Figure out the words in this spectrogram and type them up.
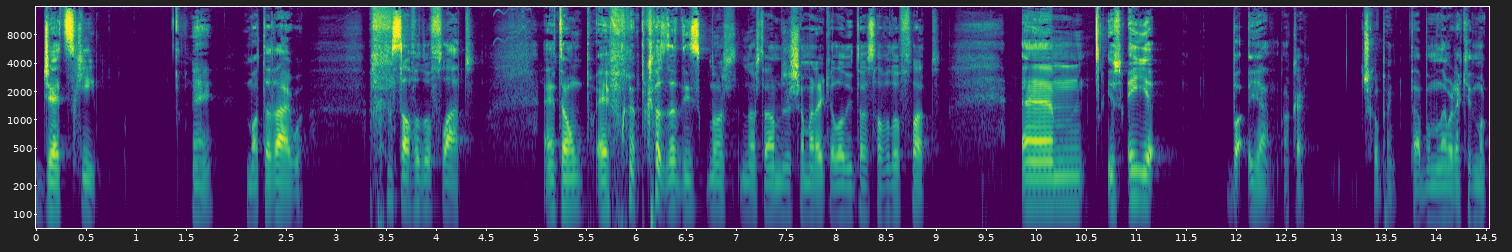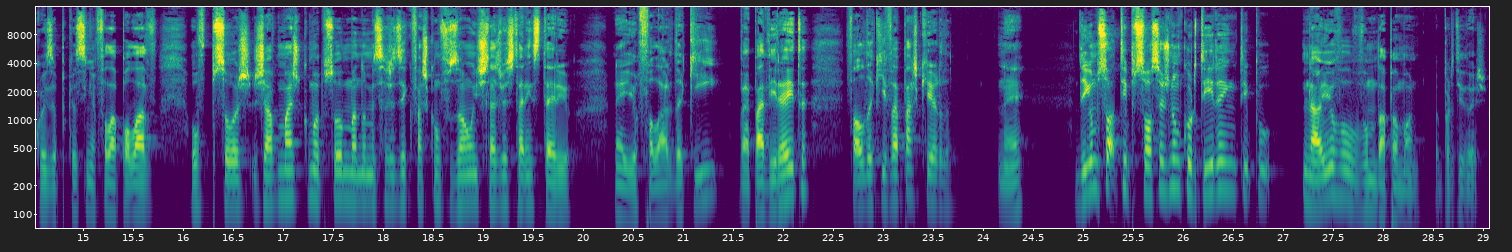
jet ski, né? De mota d'água. Salvador Flato. Então é por causa disso que nós, nós estávamos a chamar aquele auditório Salvador Flato. Um, isso, aí, yeah, ok. Desculpem, estava-me a lembrar aqui de uma coisa, porque assim a falar para o lado, houve pessoas, já mais que uma pessoa me mandou mensagem a dizer que faz confusão e isto às vezes estar em estéreo. Né? Eu falar daqui, vai para a direita, falo daqui, vai para a esquerda. Né? Digam-me só, tipo, se vocês não curtirem, tipo, não, eu vou, vou mudar para mono a partir de hoje.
